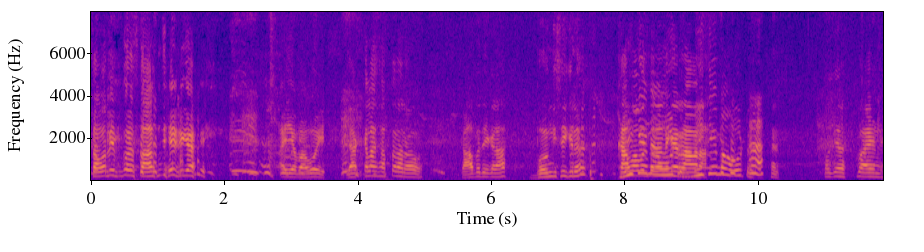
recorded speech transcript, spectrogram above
సవర్లు ఇప్పుకొని స్నానం చేయండి కానీ. అయ్యో బాబోయ్ ఎక్కలా సత్తన్నారు కాకపోతే ఇక్కడ బొంగి సిగ్గులు కమ్మ రావాలి? ఓకే బాయ్ అండి.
